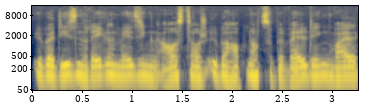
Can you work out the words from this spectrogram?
über diesen regelmäßigen Austausch überhaupt noch zu bewältigen, weil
